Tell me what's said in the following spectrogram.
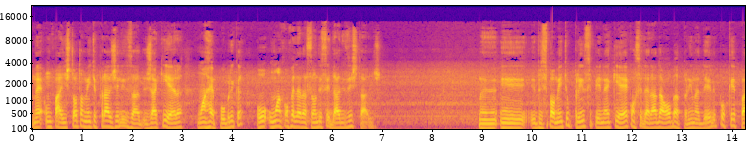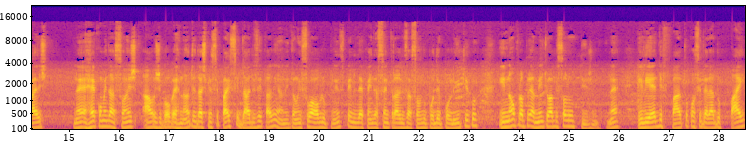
né, um país totalmente fragilizado, já que era uma república ou uma confederação de cidades-estados. É, e, e, principalmente o príncipe, né, que é considerada a obra-prima dele, porque faz né, recomendações aos governantes das principais cidades italianas. Então, em sua obra, O Príncipe, ele defende a centralização do poder político e não propriamente o absolutismo. Né? Ele é, de fato, considerado o pai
